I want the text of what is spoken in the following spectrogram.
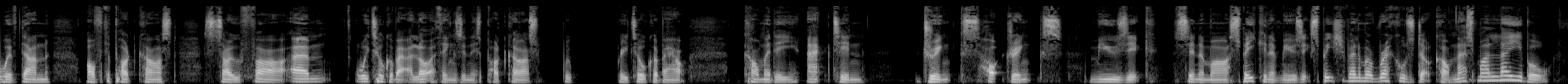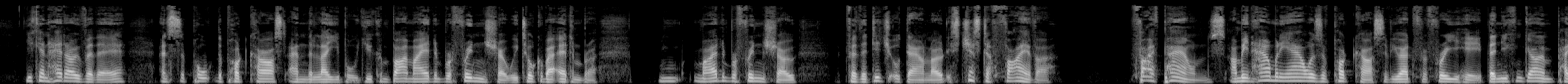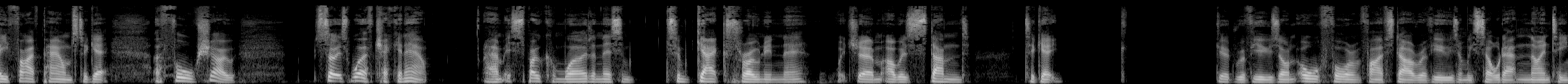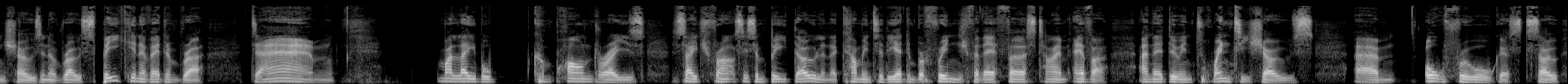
we've done of the podcast so far. Um, we talk about a lot of things in this podcast. We, we talk about comedy, acting, drinks, hot drinks, music, cinema. Speaking of music, speechdevelopmentrecords.com. That's my label. You can head over there and support the podcast and the label. You can buy my Edinburgh Fringe show. We talk about Edinburgh. My Edinburgh Fringe show for the digital download, it's just a fiver. Five pounds. I mean, how many hours of podcasts have you had for free here? Then you can go and pay five pounds to get a full show. So it's worth checking out. Um, it's spoken word, and there's some some gags thrown in there, which um, I was stunned to get good reviews on. All four and five star reviews, and we sold out 19 shows in a row. Speaking of Edinburgh, damn, my label compandres Sage Francis and B Dolan are coming to the Edinburgh Fringe for their first time ever, and they're doing 20 shows um, all through August. So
